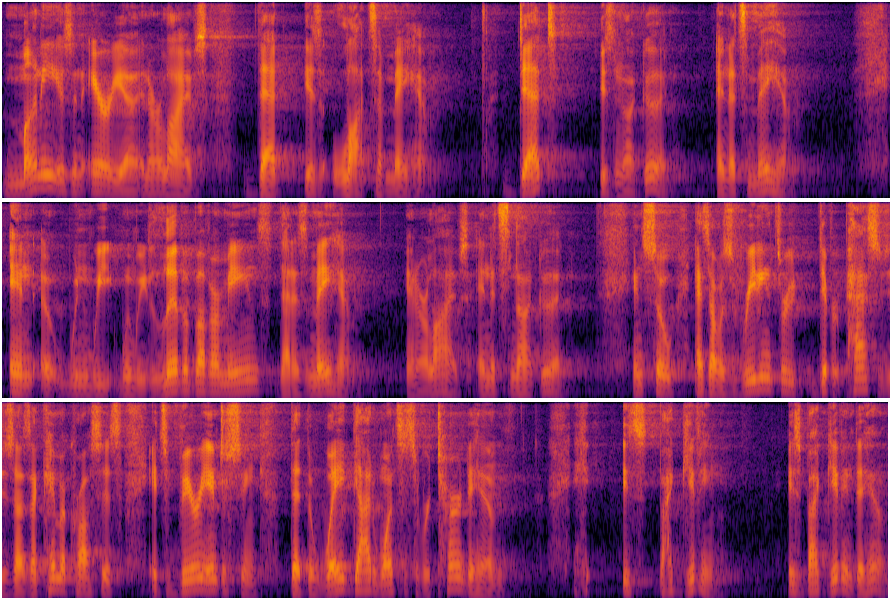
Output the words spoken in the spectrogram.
money is an area in our lives that is lots of mayhem. Debt is not good, and that's mayhem. And uh, when we, when we live above our means, that is mayhem in our lives, and it's not good. And so, as I was reading through different passages, as I came across this, it's very interesting that the way God wants us to return to Him is by giving, is by giving to Him.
